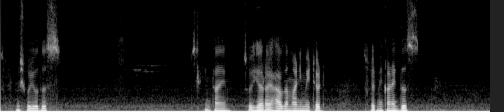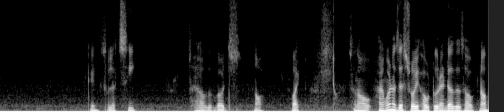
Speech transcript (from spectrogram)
So let me show you this. Taking time. So here I have them animated. So let me connect this. Okay so let's see. So I have the birds now. Right so now I'm to just show you how to render this out now.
